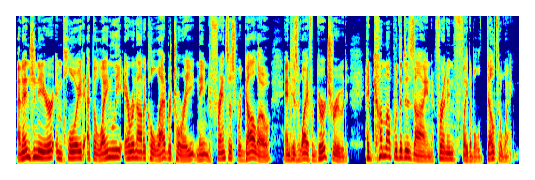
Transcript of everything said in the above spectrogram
An engineer employed at the Langley Aeronautical Laboratory named Francis Rogallo and his wife Gertrude had come up with a design for an inflatable delta wing.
